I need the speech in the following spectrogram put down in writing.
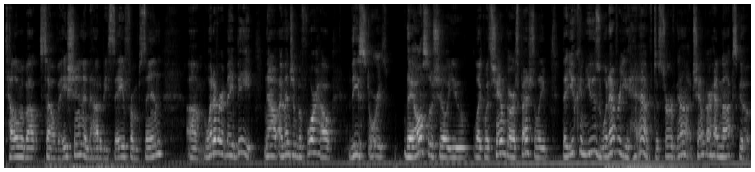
tell them about salvation and how to be saved from sin, um, whatever it may be. Now, I mentioned before how these stories they also show you, like with Shamgar especially, that you can use whatever you have to serve God. Shamgar had an ox goad.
